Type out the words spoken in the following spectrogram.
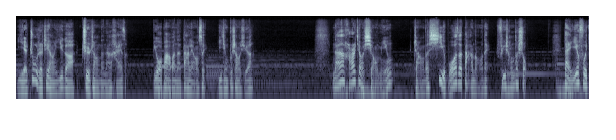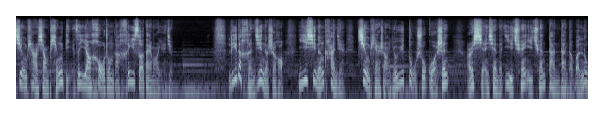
也住着这样一个智障的男孩子，比我爸爸呢大两岁，已经不上学了。男孩叫小明，长得细脖子、大脑袋，非常的瘦。戴一副镜片像平底子一样厚重的黑色玳瑁眼镜，离得很近的时候，依稀能看见镜片上由于度数过深而显现的一圈一圈淡淡的纹路。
